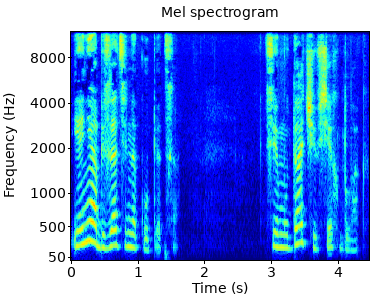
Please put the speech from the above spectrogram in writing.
И они обязательно купятся. Всем удачи, всех благ.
